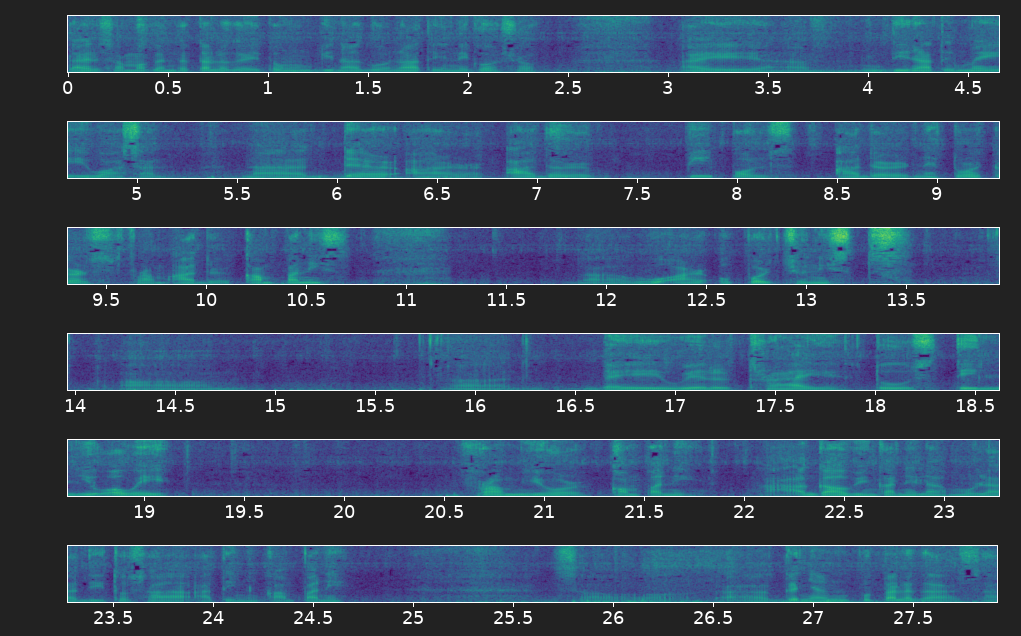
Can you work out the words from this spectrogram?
dahil sa maganda talaga itong ginagawa natin negosyo ay um, hindi natin may iwasan na there are other peoples, other networkers from other companies uh, who are opportunists. Um, uh, they will try to steal you away from your company. Aagawin ka nila mula dito sa ating company. So, uh, ganyan po talaga sa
